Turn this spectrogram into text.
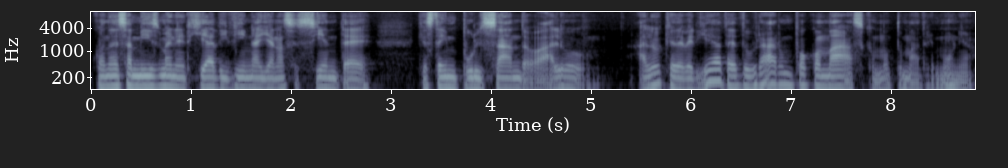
cuando esa misma energía divina ya no se siente que está impulsando algo, algo que debería de durar un poco más como tu matrimonio.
